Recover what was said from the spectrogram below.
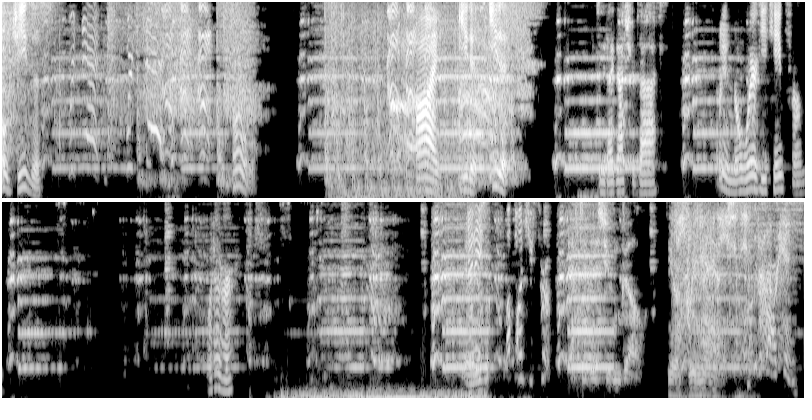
Oh, Jesus. We're dead! We're dead! Oh. Hi, eat it, eat it! Dude, I got your back. I don't even know where he came from. Whatever. Get Man, in! there's- I'll punch you through. After this, you can go. You're a free man. Examination in progress.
